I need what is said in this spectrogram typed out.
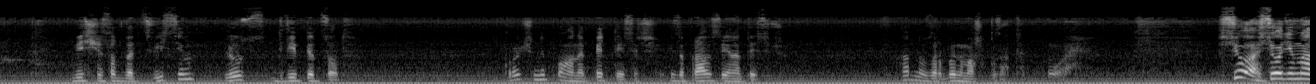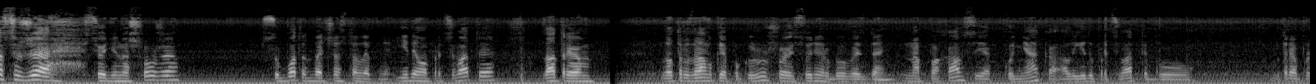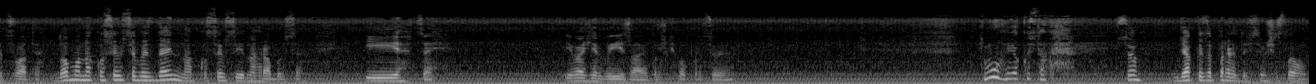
2628 плюс 2500. Коротше, непогано, 5 тисяч. І заправився я на тисячу. Гарно заробив, нема що казати. Ой. Все, сьогодні в нас вже. Сьогодні на що вже? Субота, 26 липня. Їдемо працювати. Завтра Завтра зранку я покажу, що я сьогодні робив весь день. Напахався як коняка, але їду працювати, бо, бо треба працювати. Дома накосився весь день, накосився і награбився. І цей. І вечір виїжджаю, трошки попрацюю. Тому якось так. Все. Дякую за перегляд, всім щасливо.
